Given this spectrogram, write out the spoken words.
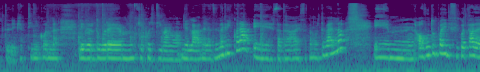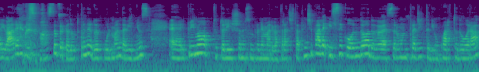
tutti dei piattini con le verdure mm, che coltivano nella, nell'azienda agricola e è stata, è stata molto bella e mm, ho avuto un po' di difficoltà ad arrivare a questo posto perché ho dovuto prendere due pullman da Vilnius. Eh, il primo tutto liscio, nessun problema, arrivato alla città principale. Il secondo doveva essere un tragitto di un quarto d'ora.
